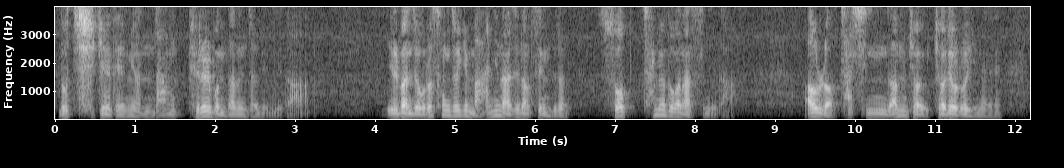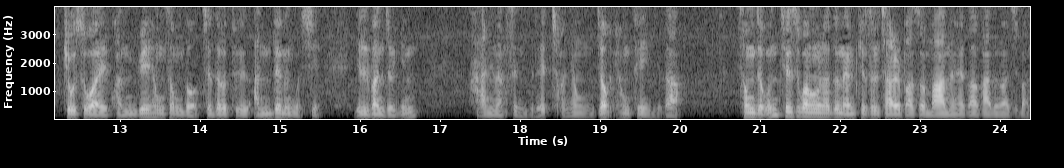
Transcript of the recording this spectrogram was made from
놓치게 되면 낭패를 본다는 점입니다. 일반적으로 성적이 많이 낮은 학생들은 수업 참여도가 낮습니다. 아울러 자신감 결여로 인해 교수와의 관계 형성도 제대로 안 되는 것이 일반적인 한인 학생들의 전형적 형태입니다. 성적은 재수강을 하든 MCAT을 잘 봐서 만회가 가능하지만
